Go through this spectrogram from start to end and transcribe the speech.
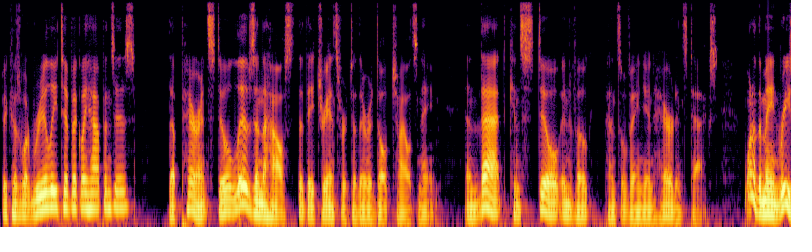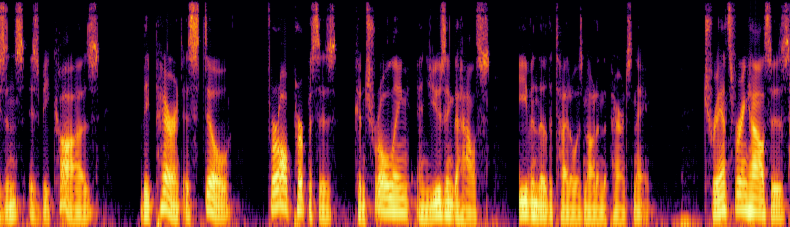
because what really typically happens is the parent still lives in the house that they transfer to their adult child's name, and that can still invoke Pennsylvania inheritance tax. One of the main reasons is because the parent is still, for all purposes, controlling and using the house even though the title is not in the parent's name. Transferring houses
